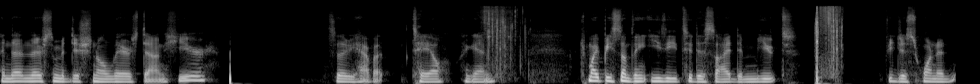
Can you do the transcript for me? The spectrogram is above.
And then there's some additional layers down here. So you have a tail again, which might be something easy to decide to mute. If you just wanted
